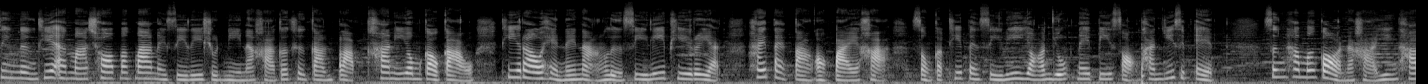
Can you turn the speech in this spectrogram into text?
สิ่งหนึ่งที่แอดมาชอบมาก ๆ ในซีรีส์ชุดนี้นะคะ ก็คือการปรับค่านิยมเก่าๆ ที่เราเห็นในหนังหรือซีรีส์พีเรียด ให้แตกต่างออกไปค่ะ สมกับที่เป็นซีรีส์ย้อนยุคในปี 2021 ซึ่งถ้าเมื่อก่อนนะคะ ยิ่งถ้า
